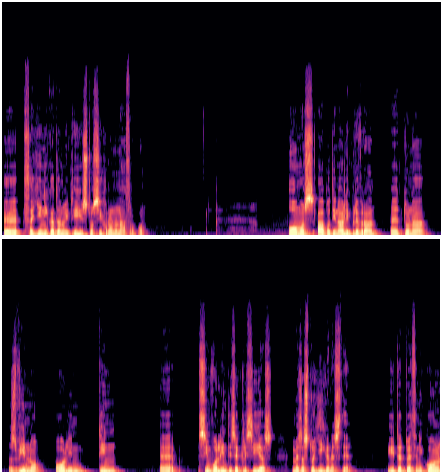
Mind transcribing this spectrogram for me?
ε, θα γίνει κατανοητή στον σύγχρονο άνθρωπο. Όμως από την άλλη πλευρά ε, το να σβήνω όλη την ε, συμβολή της Εκκλησίας μέσα στο γίγανεσθε είτε το εθνικό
